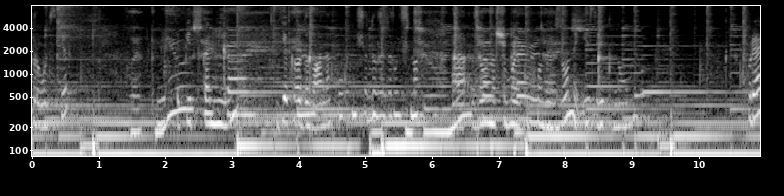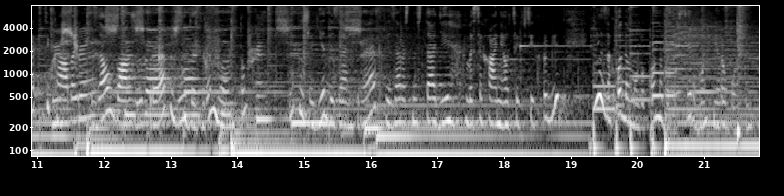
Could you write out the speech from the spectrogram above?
простір. Місце під камін. Є кладова на кухні, що дуже зручно. Е, Зона самої кухонної зони із вікном. Проект цікавий, зауважую, проект буде з ремонтом. Тут уже є дизайн-проект, Я зараз на стадії висихання оцих всіх робіт і заходимо виконувати всі ремонтні роботи.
